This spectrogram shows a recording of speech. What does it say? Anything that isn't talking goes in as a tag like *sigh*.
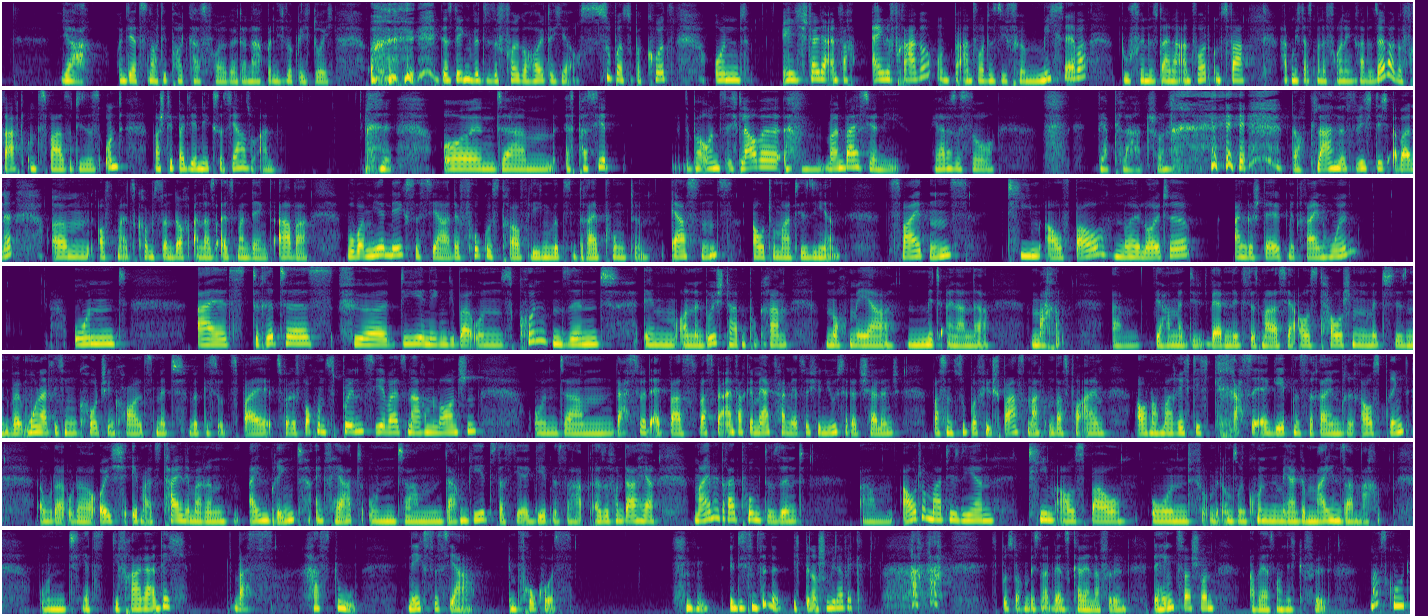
ja, und jetzt noch die Podcast-Folge. Danach bin ich wirklich durch. *laughs* Deswegen wird diese Folge heute hier auch super, super kurz. Und ich stelle dir einfach eine Frage und beantworte sie für mich selber. Du findest deine Antwort. Und zwar hat mich das meine Freundin gerade selber gefragt. Und zwar so dieses, und was steht bei dir nächstes Jahr so an? *laughs* und ähm, es passiert bei uns, ich glaube, *laughs* man weiß ja nie. Ja, das ist so, wer plant schon? *laughs* Doch, planen ist wichtig, aber ne, ähm, oftmals kommt es dann doch anders, als man denkt. Aber wo bei mir nächstes Jahr der Fokus drauf liegen wird, sind drei Punkte. Erstens, automatisieren. Zweitens, Teamaufbau, neue Leute angestellt mit reinholen. Und als drittes für diejenigen, die bei uns Kunden sind, im Online-Durchstarten-Programm noch mehr miteinander machen. Ähm, wir haben die werden nächstes Mal das ja austauschen mit diesen monatlichen Coaching-Calls mit wirklich so zwei, zwölf Wochen Sprints jeweils nach dem Launchen. Und ähm, das wird etwas, was wir einfach gemerkt haben jetzt durch die Newsletter Challenge, was uns super viel Spaß macht und was vor allem auch nochmal richtig krasse Ergebnisse rein rausbringt oder, oder euch eben als Teilnehmerin einbringt, einfährt. Und ähm, darum geht's, dass ihr Ergebnisse habt. Also von daher, meine drei Punkte sind ähm, automatisieren, Teamausbau und für, mit unseren Kunden mehr gemeinsam machen. Und jetzt die Frage an dich. Was hast du nächstes Jahr im Fokus? *laughs* In diesem Sinne, ich bin auch schon wieder weg. *laughs* ich muss doch ein bisschen Adventskalender füllen. Der hängt zwar schon, aber er ist noch nicht gefüllt. Mach's gut.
